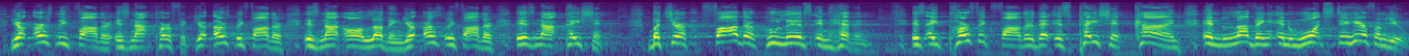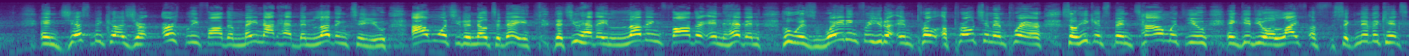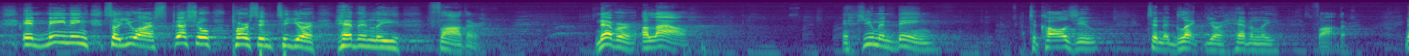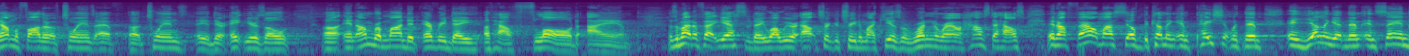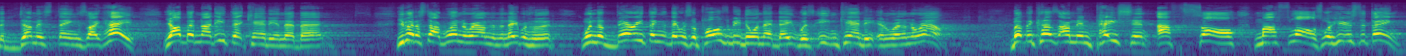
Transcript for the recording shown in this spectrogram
Your earthly father is not perfect. Your earthly father is not all loving. Your earthly father is not patient. But your father who lives in heaven is a perfect father that is patient, kind, and loving and wants to hear from you. And just because your earthly father may not have been loving to you, I want you to know today that you have a loving father in heaven who is waiting for you to impro- approach him in prayer so he can spend time with you and give you a life of significance and meaning so you are a special person to your heavenly father. Never allow a human being to cause you to neglect your heavenly father. Now I'm a father of twins. I have uh, twins, they're eight years old, uh, and I'm reminded every day of how flawed I am. As a matter of fact, yesterday while we were out trick or treating, my kids were running around house to house, and I found myself becoming impatient with them and yelling at them and saying the dumbest things like, hey, y'all better not eat that candy in that bag. You better stop running around in the neighborhood when the very thing that they were supposed to be doing that day was eating candy and running around. But because I'm impatient, I saw my flaws. Well, here's the thing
